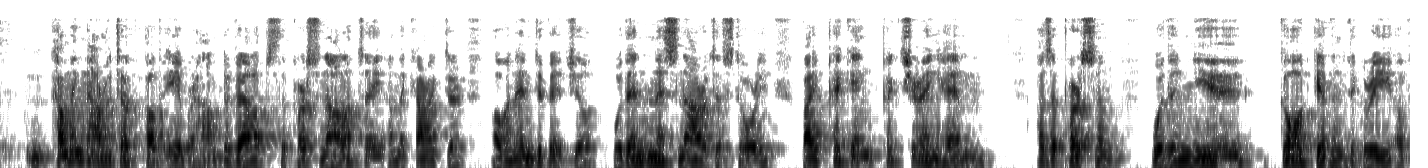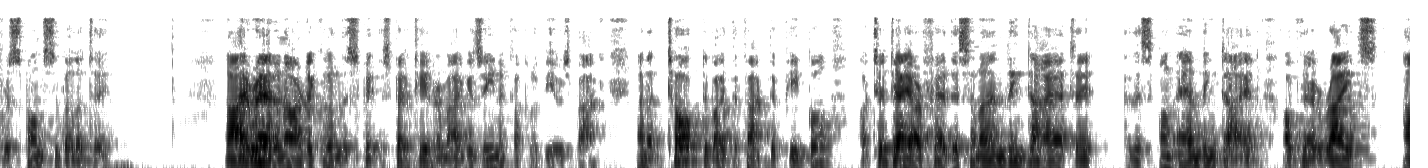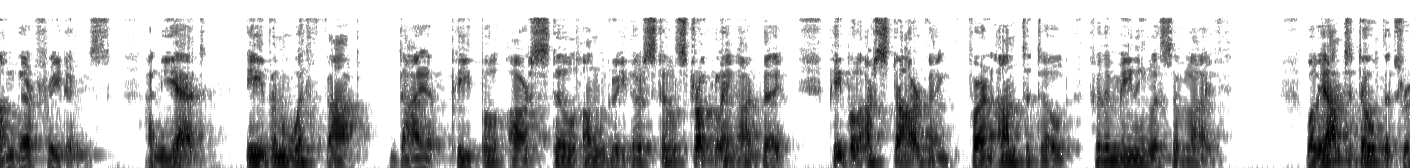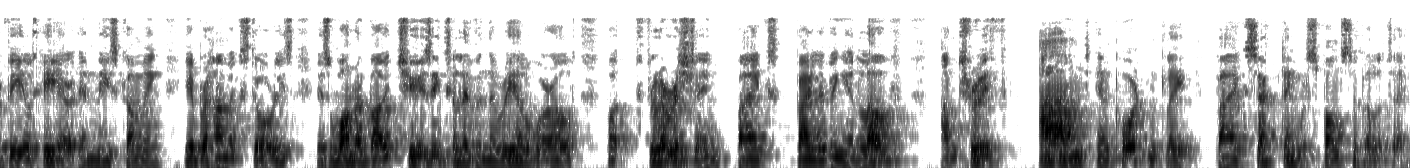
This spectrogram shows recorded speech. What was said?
coming narrative of Abraham develops the personality and the character of an individual within this narrative story by picking, picturing him as a person with a new God-given degree of responsibility. Now, I read an article in the Spectator magazine a couple of years back, and it talked about the fact that people today are fed this unending diet, uh, this unending diet of their rights and their freedoms. And yet, even with that diet, people are still hungry. They're still struggling, aren't they? People are starving for an antidote for the meaningless of life. Well, the antidote that's revealed here in these coming Abrahamic stories is one about choosing to live in the real world, but flourishing by, by living in love and truth, and importantly, by accepting responsibility.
